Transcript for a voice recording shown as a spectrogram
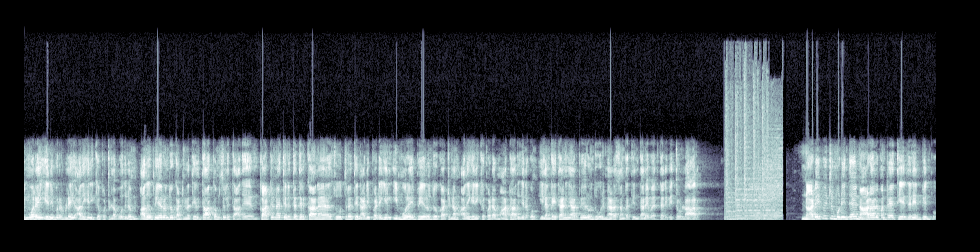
இம்முறை எரிபொருள் விலை அதிகரிக்கப்பட்டுள்ள போதிலும் அது பேருந்து கட்டணத்தில் தாக்கம் செலுத்தாது. கட்டண திருத்தத்திற்கான சூத்திரத்தின் அடிப்படையில் இம்முறை பேருந்து கட்டணம் அதிகரிக்கப்பட மாட்டாது எனவும் இலங்கை தனியார் பேருந்து உரிமையாளர் சங்கத்தின் தலைவர் தெரிவித்துள்ளார். நடைபெற்று முடிந்த நாடாளுமன்ற தேர்தலின் பின்பு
